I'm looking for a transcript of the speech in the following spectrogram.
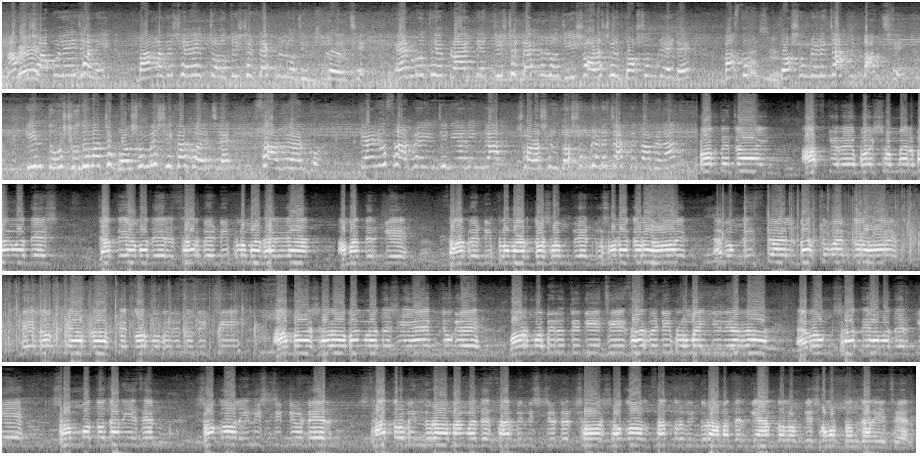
আমরা সকলেই জানি বাংলাদেশে চৌত্রিশটা টেকনোলজি রয়েছে। এর মধ্যে প্রায় তেত্রিশটা টেকনোলজি সরাসরি দশম গ্রেডে বাস্তব দশম গ্রেডে চাকরি পাচ্ছে। কিন্তু শুধুমাত্র বৈষম্যের শিকার হয়েছে সার্ভেয়ারগণ কেন সার্ভে ইঞ্জিনিয়ারিংরা সরাসরি দশম গ্রেডে চাকরি পাবে না? বলতে চাই, আজকের এই বৈষম্যের বাংলাদেশ, যাতে আমাদের সার্ভে ডিপ্লোমাধারীরা আমাদেরকে সার্ভে ডিপ্লোমার দশম গ্রেড ঘোষণা করা হয় এবং ইসরায়েল বাস্তবায়ন করা হয়, সেই লক্ষ্যে আমরা আজকে কর্মবিরতি দিচ্ছি। আমরা সারা বাংলাদেশে এক যুগে কর্মবিরতি দিয়েছি সার্ভে ডিপ্লোমা ইঞ্জিনিয়াররা এবং সাথে আমাদেরকে সম্মত জানিয়েছেন সকল ইনস্টিটিউটের ছাত্রবিন্দুরা বাংলাদেশ সার্ভ ইনস্টিটিউটের সহ সকল ছাত্রবিন্দুরা আমাদেরকে আন্দোলনকে সমর্থন জানিয়েছেন।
